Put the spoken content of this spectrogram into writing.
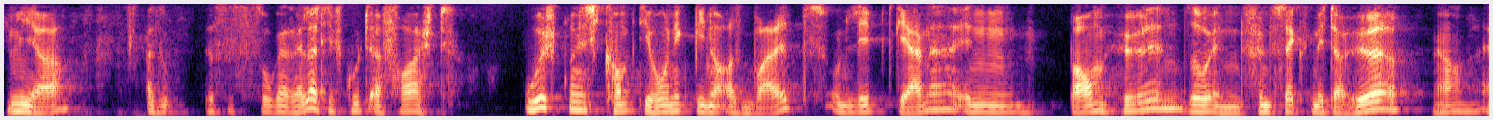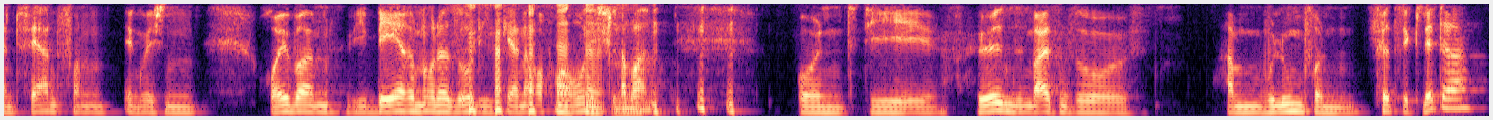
Ja, also es ist sogar relativ gut erforscht. Ursprünglich kommt die Honigbiene aus dem Wald und lebt gerne in Baumhöhlen, so in fünf, sechs Meter Höhe, ja, entfernt von irgendwelchen Räubern wie Bären oder so, die gerne auch mal Honig schlabbern. Und die Höhlen sind meistens so, haben ein Volumen von 40 Liter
